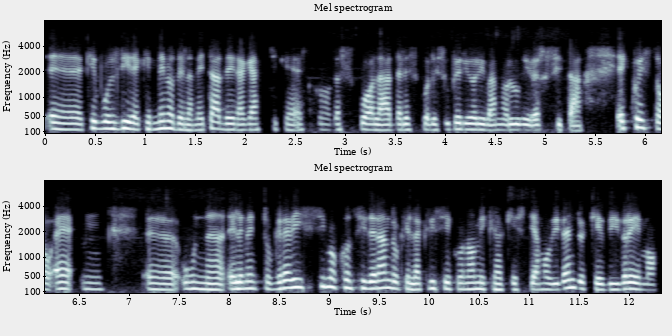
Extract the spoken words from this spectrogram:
eh, che vuol dire che meno della metà dei ragazzi che escono da scuola, dalle scuole superiori vanno all'università. E questo è mh, eh, un elemento gravissimo, considerando che la crisi economica che stiamo vivendo e che vivremo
